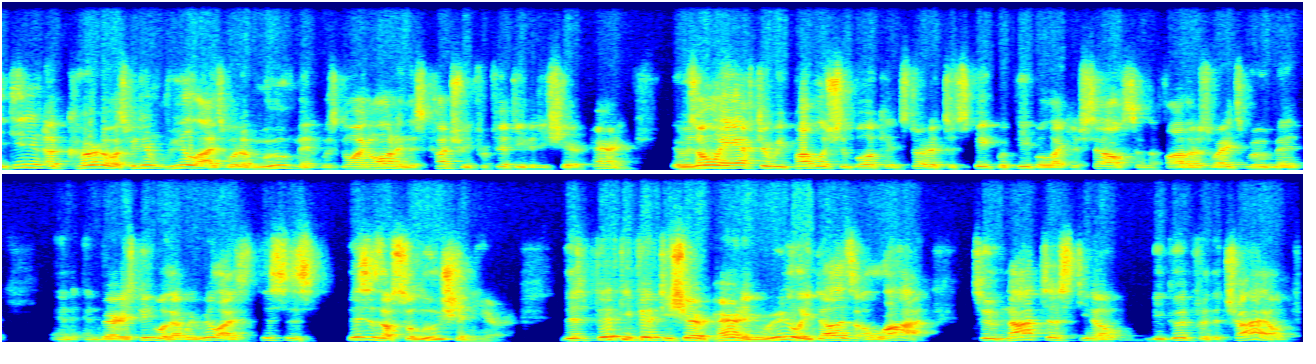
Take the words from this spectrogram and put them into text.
It didn't occur to us, we didn't realize what a movement was going on in this country for 50-50 shared parenting. It was only after we published the book and started to speak with people like yourselves and the fathers' rights movement and, and various people that we realized this is this is a solution here. This 50-50 shared parenting really does a lot to not just, you know, be good for the child,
